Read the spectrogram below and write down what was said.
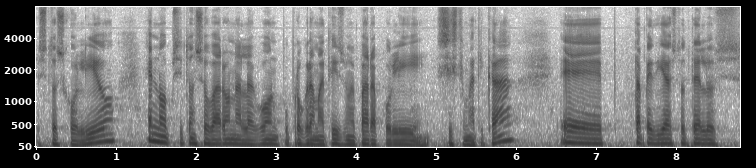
στο σχολείο εν ώψη των σοβαρών αλλαγών που προγραμματίζουμε πάρα πολύ συστηματικά. Ε, τα παιδιά στο τέλος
